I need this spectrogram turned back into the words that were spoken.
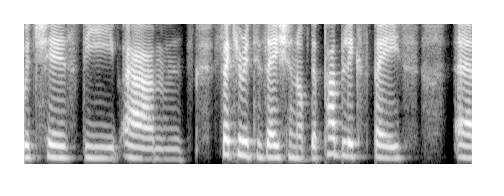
which is the um, securitization of the public space uh,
